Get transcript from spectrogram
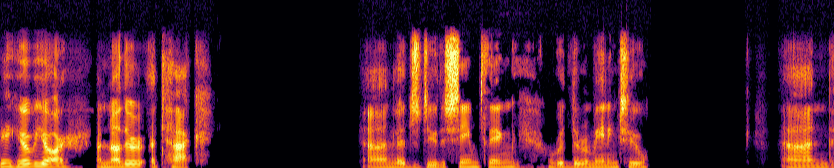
Okay, here we are. Another attack. And let's do the same thing with the remaining two. And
